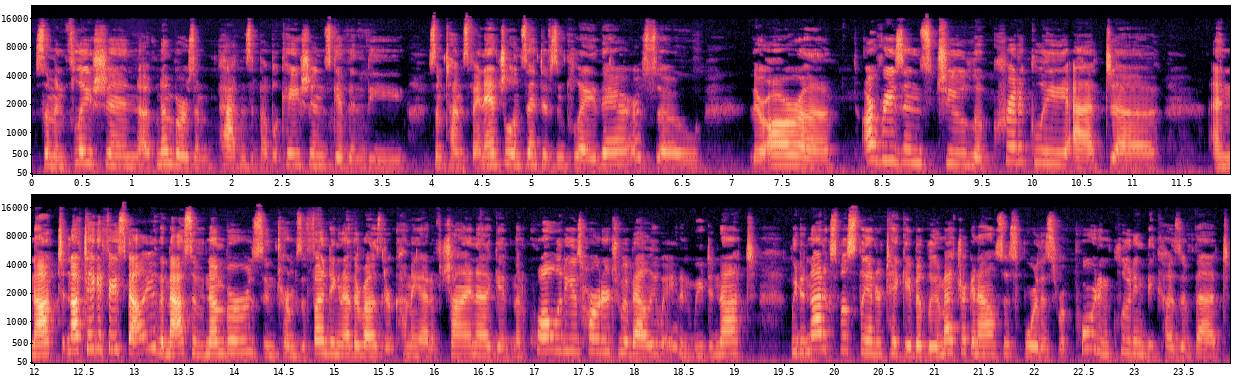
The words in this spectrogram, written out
some inflation of numbers and patents and publications given the sometimes financial incentives in play there. So there are, uh, are reasons to look critically at uh, and not not take at face value the massive numbers in terms of funding and otherwise that are coming out of China, given that quality is harder to evaluate, and we did not we did not explicitly undertake a bibliometric analysis for this report, including because of that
